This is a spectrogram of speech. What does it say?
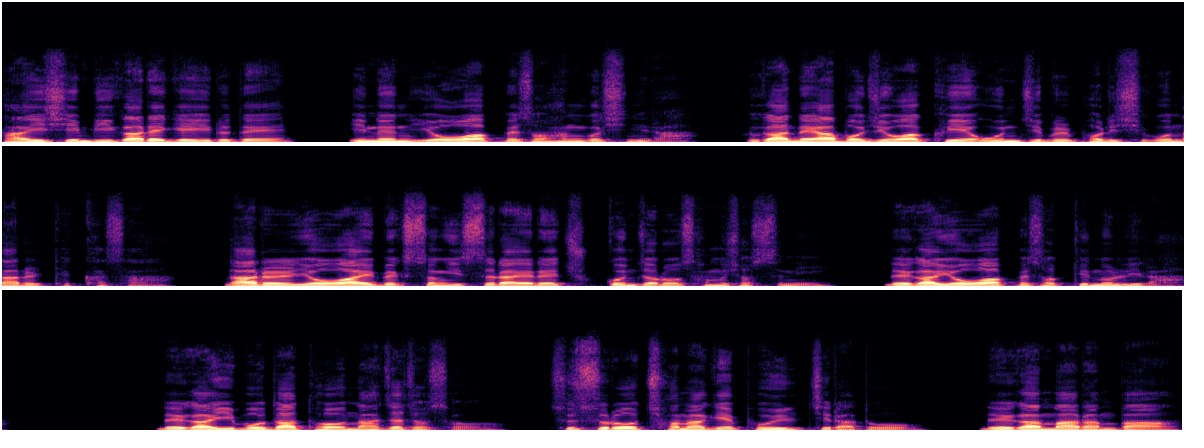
다윗이 미갈에게 이르되 이는 여호와 앞에서 한 것이니라 그가 내 아버지와 그의 온 집을 버리시고 나를 택하사 나를 여호와의 백성 이스라엘의 주권자로 삼으셨으니 내가 여호와 앞에서 뛰놀리라 내가 이보다 더 낮아져서 스스로 천하게 보일지라도 내가 말한 바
